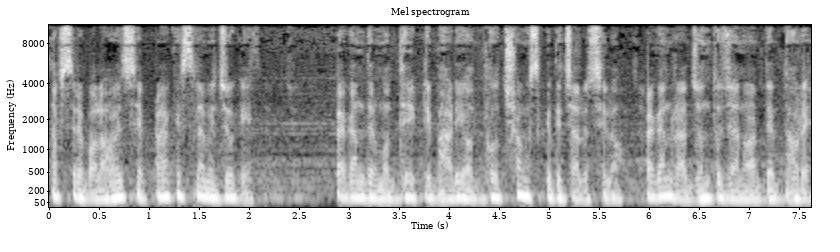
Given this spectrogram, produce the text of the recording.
তাফসিরে বলা হয়েছে, প্রাক ইসলামী যুগে প্যাগানদের মধ্যে একটি ভারী অদ্ভুত সংস্কৃতি চালু ছিল। প্যাগানরা জন্তু জানোয়ারদের ধরে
